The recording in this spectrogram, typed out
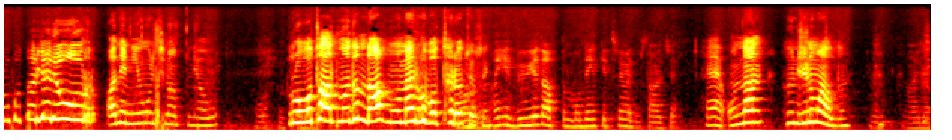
Robotlar geliyor. Anne niye ultisini attın ya? Robotu atmadın da normal robotları atıyorsun. Hayır büyüye de attım o denk getiremedim sadece. He ondan hıncını mı aldın? Hı, aynen.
